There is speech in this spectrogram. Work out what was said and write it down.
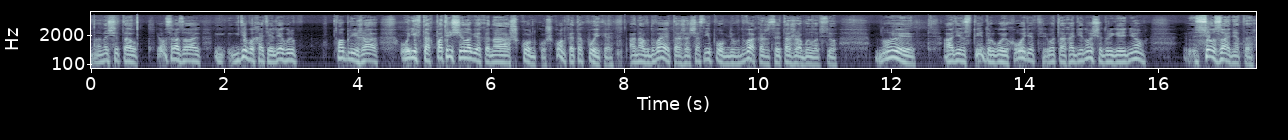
насчитал. И он сразу, а где вы хотели? Я говорю, поближе. А у них так, по три человека на шконку. Шконка это койка. Она в два этажа, сейчас не помню, в два, кажется, этажа было все. Ну и один спит, другой ходит. И вот так, один ночью, другие днем. Все занято.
